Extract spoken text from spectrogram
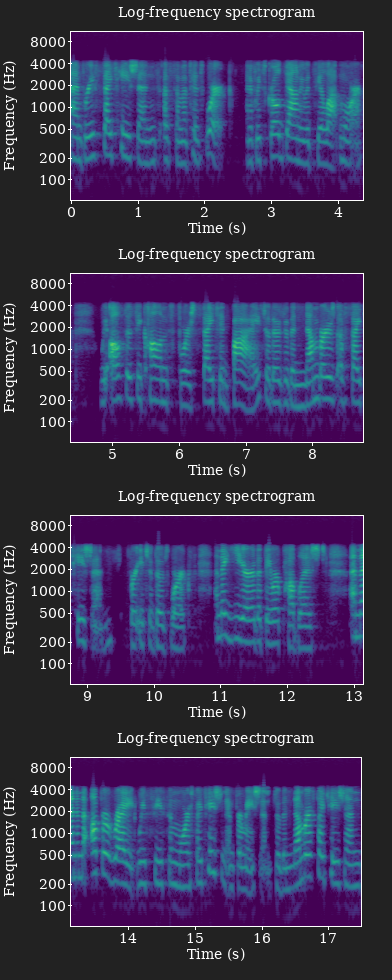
and brief citations of some of his work. And if we scroll down, we would see a lot more. We also see columns for cited by, so those are the numbers of citations for each of those works and the year that they were published. And then in the upper right, we see some more citation information. So the number of citations.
